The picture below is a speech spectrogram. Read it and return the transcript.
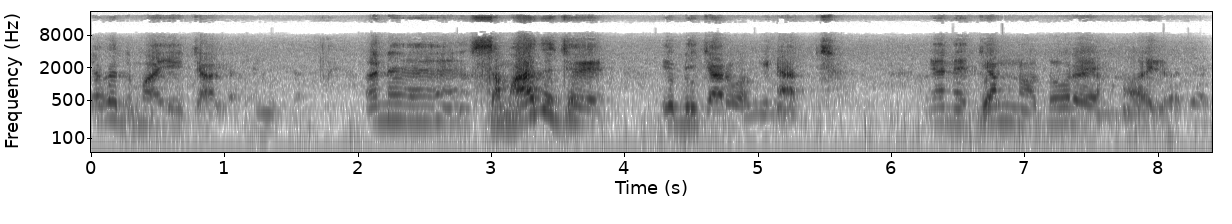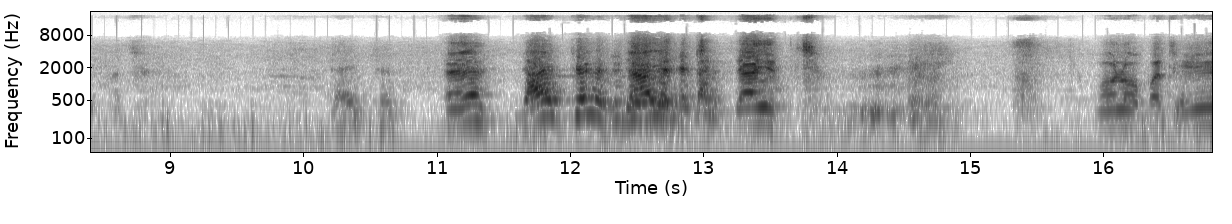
જગતમાં એ ચાલે. અને સમાજ છે એ બિચારો અજ્ઞાત છે. એને જેમનો દોરે એમનો હાલ્યો જાય પછી. હે? જાય જ છે ને જાય છે, ઠેકાણે. જાય જ છે. બોલો પછી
